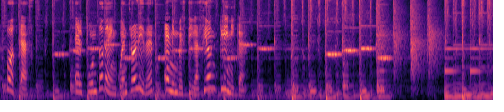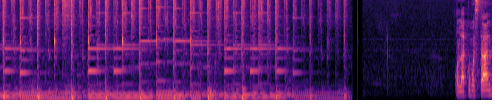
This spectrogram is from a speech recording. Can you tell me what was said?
Podcast, el punto de encuentro líder en investigación clínica. Hola, ¿cómo están?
